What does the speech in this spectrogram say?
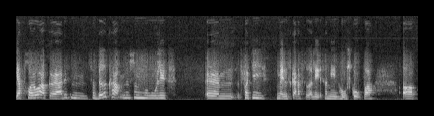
jeg prøver at gøre det sådan, så vedkommende som muligt øh, for de mennesker, der sidder og læser mine horoskoper, og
